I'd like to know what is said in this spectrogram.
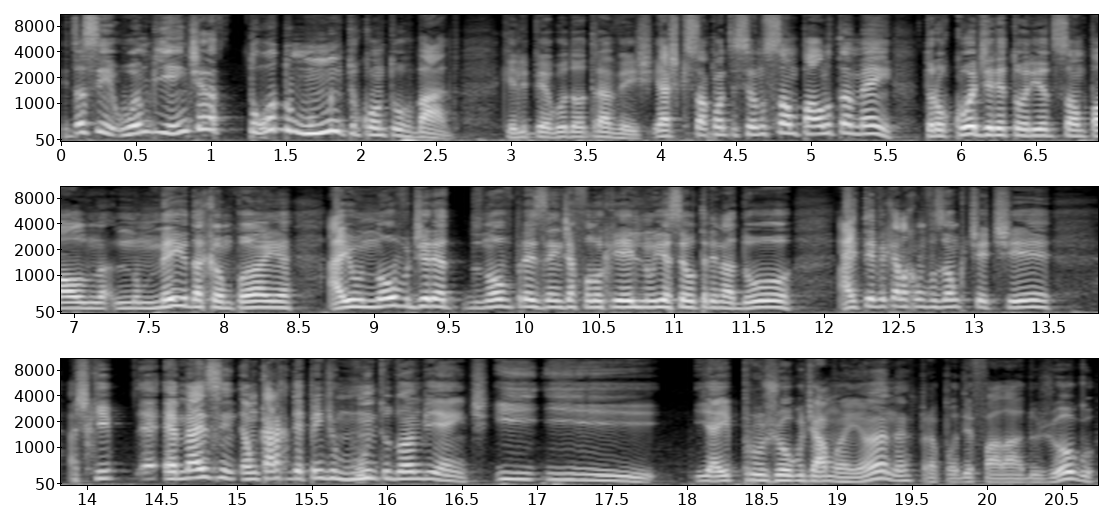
Então, assim, o ambiente era todo muito conturbado que ele pegou da outra vez. E acho que isso aconteceu no São Paulo também. Trocou a diretoria do São Paulo no meio da campanha. Aí o novo, dire... o novo presidente já falou que ele não ia ser o treinador. Aí teve aquela confusão com o Tietê. Acho que é, é mais assim, é um cara que depende muito do ambiente. E, e, e aí, pro jogo de amanhã, né, pra poder falar do jogo,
